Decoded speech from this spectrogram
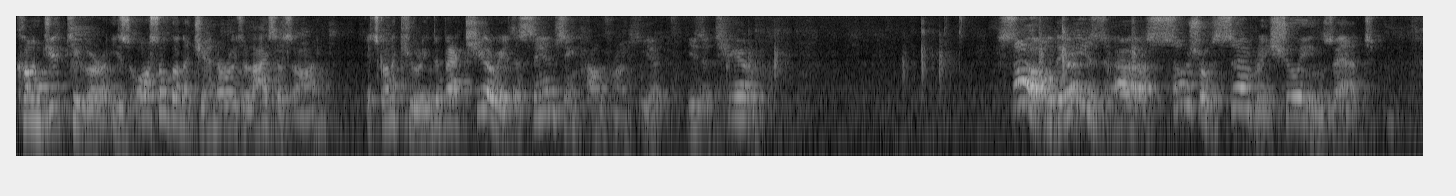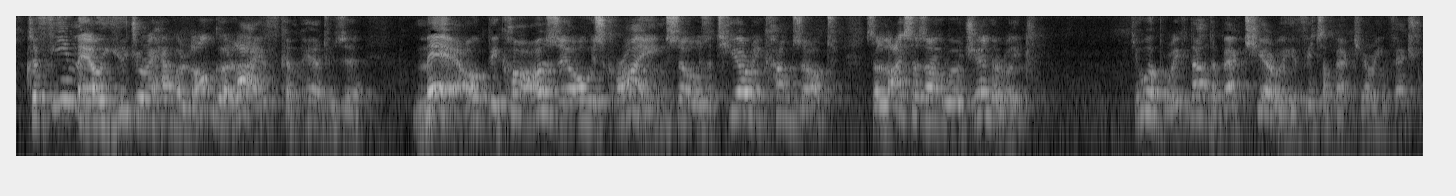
conjunctiva, is also going to generate lysozyme. It's going to cure the bacteria. The same thing comes from here, is a tearing. So there is a social survey showing that the female usually have a longer life compared to the male because they're always crying, so the tearing comes out, the lysozyme will generate, it will break down the bacteria if it's a bacterial infection.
